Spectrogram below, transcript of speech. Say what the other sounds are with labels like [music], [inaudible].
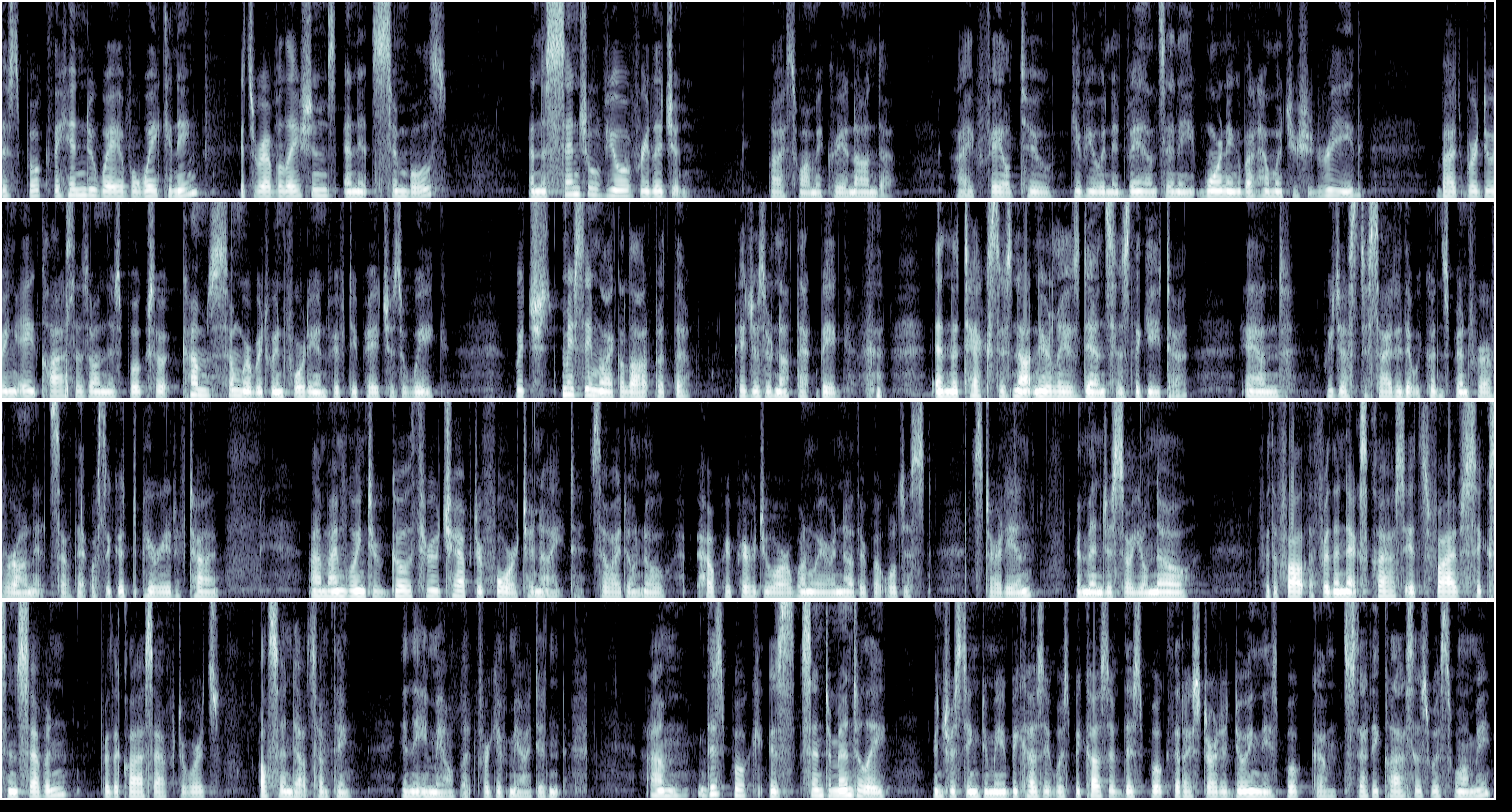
this book, The Hindu Way of Awakening, Its Revelations and Its Symbols, An Essential View of Religion by Swami Kriyananda. I failed to give you in advance any warning about how much you should read, but we're doing eight classes on this book, so it comes somewhere between 40 and 50 pages a week, which may seem like a lot, but the pages are not that big, [laughs] and the text is not nearly as dense as the Gita. And we just decided that we couldn't spend forever on it, so that was a good period of time. Um, I'm going to go through chapter four tonight, so I don't know how prepared you are one way or another, but we'll just start in. And then, just so you'll know, for the, for the next class, it's five, six, and seven. For the class afterwards, I'll send out something in the email, but forgive me, I didn't. Um, this book is sentimentally interesting to me because it was because of this book that I started doing these book um, study classes with Swami.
